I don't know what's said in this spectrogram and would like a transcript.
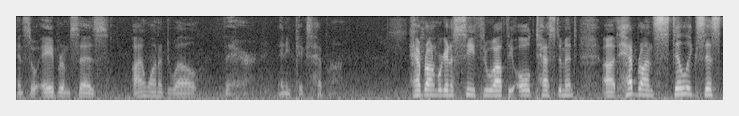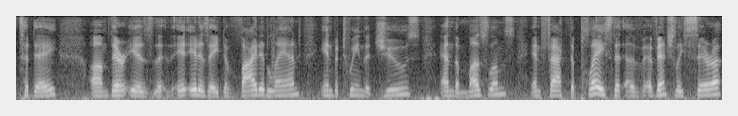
And so Abram says, "I want to dwell there," and he picks Hebron. Hebron, we're going to see throughout the Old Testament. Uh, Hebron still exists today. Um, there is it, it is a divided land in between the Jews and the Muslims. In fact, the place that eventually Sarah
